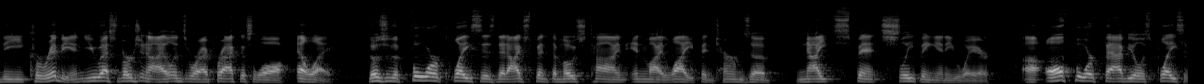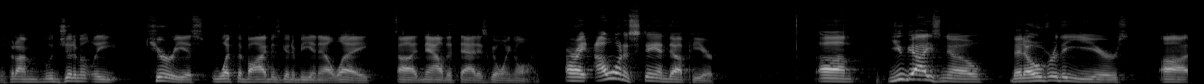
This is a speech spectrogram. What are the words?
the Caribbean, U.S. Virgin Islands, where I practice law, LA. Those are the four places that I've spent the most time in my life in terms of nights spent sleeping anywhere. Uh, all four fabulous places, but I'm legitimately curious what the vibe is going to be in LA uh, now that that is going on. All right, I want to stand up here. Um, you guys know that over the years, uh,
